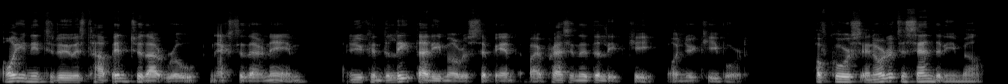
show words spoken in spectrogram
all you need to do is tap into that row next to their name and you can delete that email recipient by pressing the delete key on your keyboard. Of course, in order to send an email,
